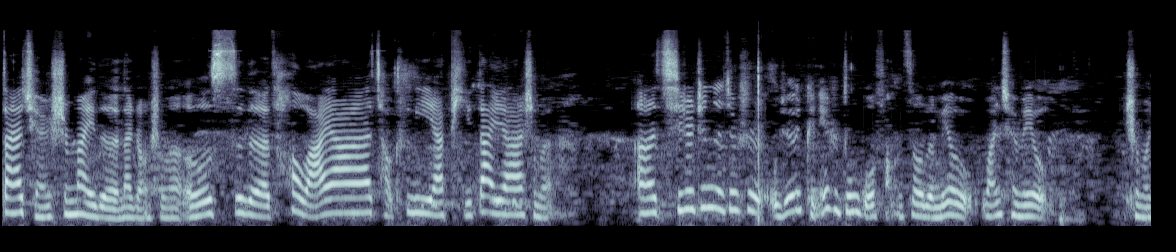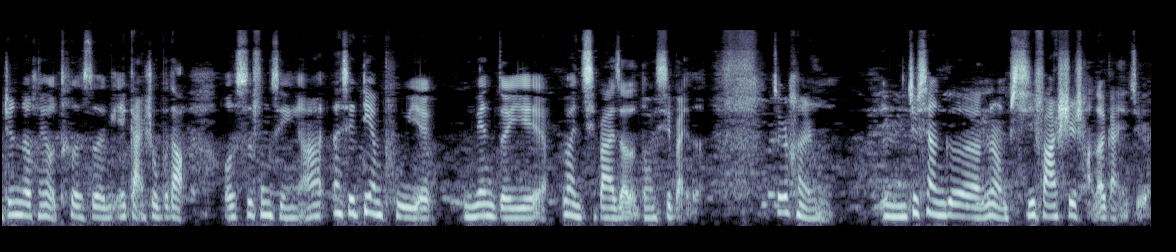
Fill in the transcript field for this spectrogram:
大家全是卖的那种什么俄罗斯的套娃呀、巧克力呀、皮带呀什么，啊，其实真的就是，我觉得肯定是中国仿造的，没有完全没有什么真的很有特色，也感受不到俄罗斯风情啊。那些店铺也里面的也乱七八糟的东西摆的，就是很，嗯，就像个那种批发市场的感觉，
